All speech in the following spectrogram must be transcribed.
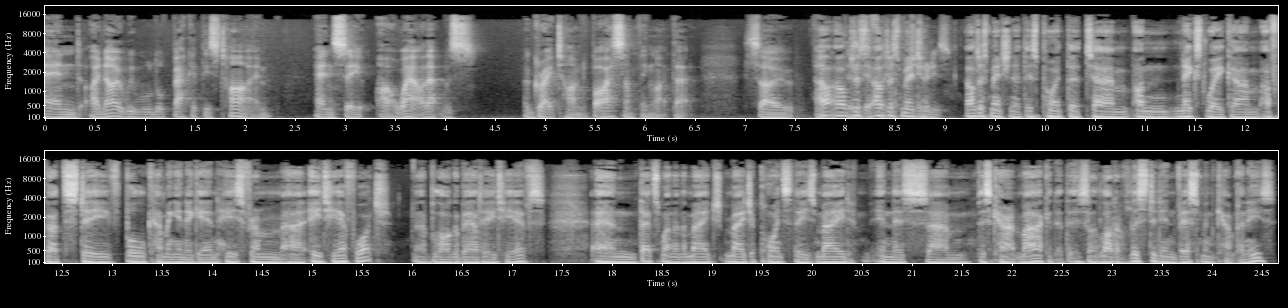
And I know we will look back at this time and see, oh, wow, that was a great time to buy something like that. So um, I'll, just I'll just mention I'll just mention at this point that um, on next week um, I've got Steve Bull coming in again. He's from uh, ETF Watch, a blog about ETFs, and that's one of the major major points that he's made in this um, this current market. That there's a lot of listed investment companies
